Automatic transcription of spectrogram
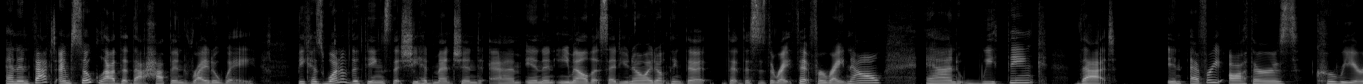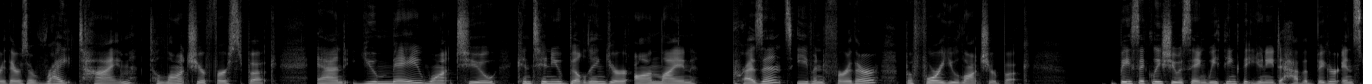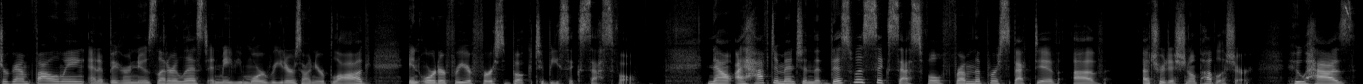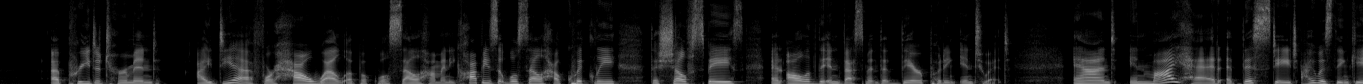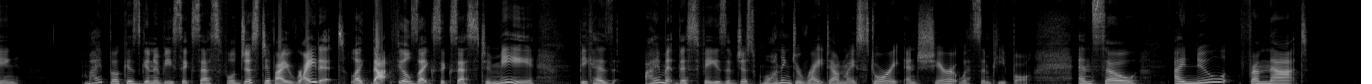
And in fact, I'm so glad that that happened right away because one of the things that she had mentioned um, in an email that said, you know, I don't think that that this is the right fit for right now, and we think that in every author's career, there's a right time to launch your first book, and you may want to continue building your online presence even further before you launch your book. Basically, she was saying, We think that you need to have a bigger Instagram following and a bigger newsletter list and maybe more readers on your blog in order for your first book to be successful. Now, I have to mention that this was successful from the perspective of a traditional publisher who has a predetermined idea for how well a book will sell, how many copies it will sell, how quickly, the shelf space, and all of the investment that they're putting into it. And in my head at this stage, I was thinking, my book is going to be successful just if I write it. Like that feels like success to me because I'm at this phase of just wanting to write down my story and share it with some people. And so I knew from that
